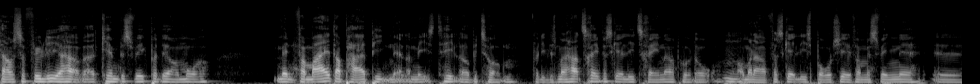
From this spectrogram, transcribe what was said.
der jo selvfølgelig har været et kæmpe svigt på det område. Men for mig, der peger pilen allermest helt op i toppen. Fordi hvis man har tre forskellige trænere på et år, mm. og man har forskellige sportschefer med svingende øh,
